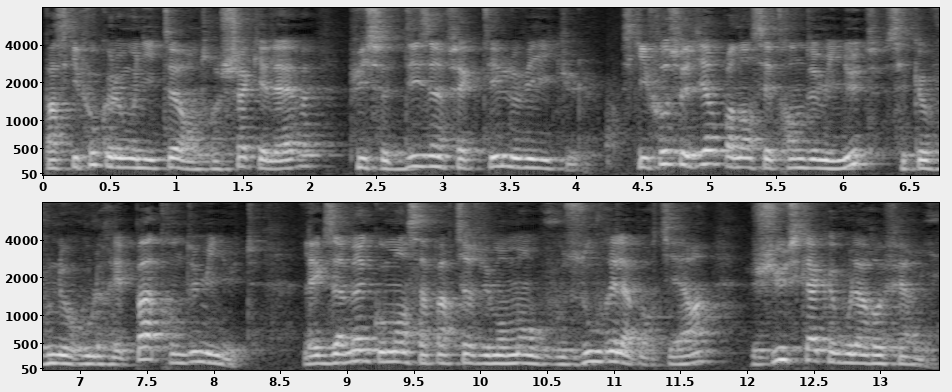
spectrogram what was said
Parce qu'il faut que le moniteur entre chaque élève puisse désinfecter le véhicule. Ce qu'il faut se dire pendant ces 32 minutes, c'est que vous ne roulerez pas 32 minutes. L'examen commence à partir du moment où vous ouvrez la portière jusqu'à que vous la refermiez.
